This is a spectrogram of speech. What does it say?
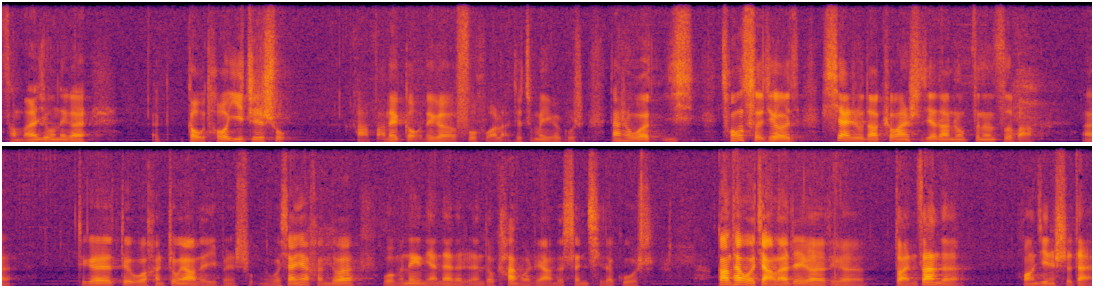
怎么用那个狗头移植术，啊，把那狗那个复活了，就这么一个故事。但是我一从此就陷入到科幻世界当中不能自拔，啊。这个对我很重要的一本书，我相信很多我们那个年代的人都看过这样的神奇的故事。刚才我讲了这个这个短暂的黄金时代，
